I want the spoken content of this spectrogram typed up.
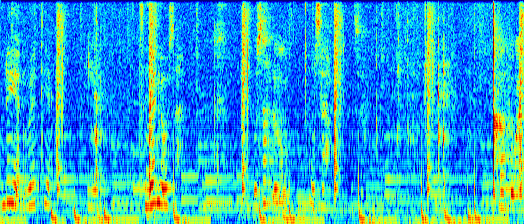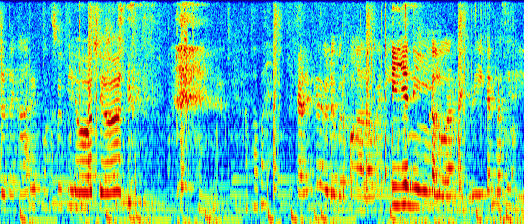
udah ya berarti ya iya sembilan nggak usah usah dong usah usah mumpung ada teh karir maksudnya. Yot yot. Apa apa? Kalian kan udah berpengalaman nih. Iya nih. Ke luar negeri kan pasti di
